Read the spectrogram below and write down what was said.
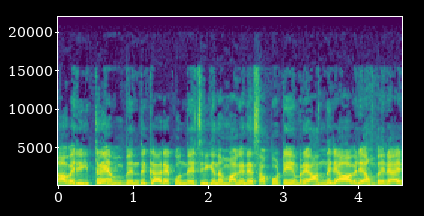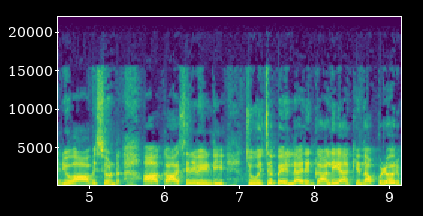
അവർ ഇത്രയും ബന്ധുക്കാരെ കൊന്നേച്ചിരിക്കുന്ന മകനെ സപ്പോർട്ട് ചെയ്യാൻ പറയാം. അന്ന് രാവിലെ അമ്പതിനായിരം രൂപ ആവശ്യമുണ്ട്. ആ കാശിന് വേണ്ടി ചോദിച്ചപ്പോൾ എല്ലാവരും കളിയാക്കിയെന്ന് അവർ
